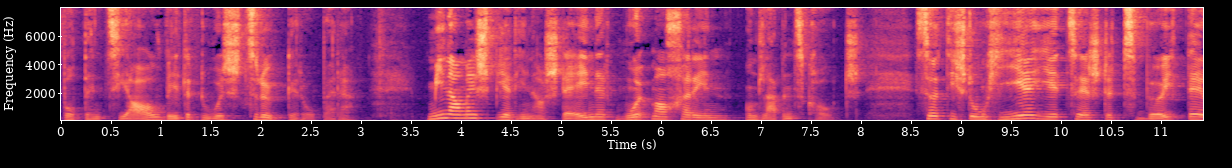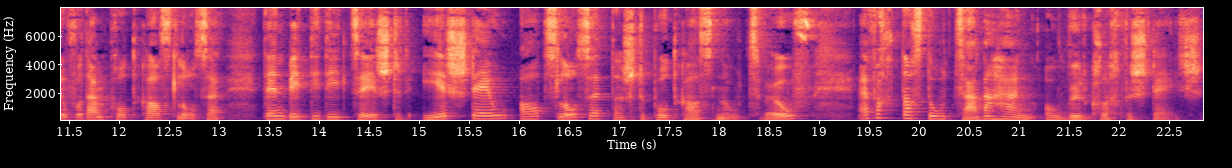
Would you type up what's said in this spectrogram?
Potenzial wieder zurückerobern. Mein Name ist Birina Steiner, Mutmacherin und Lebenscoach. Solltest du hier jetzt erst den zweiten Teil von diesem Podcast hören, dann bitte ich dich zuerst den ersten Teil anzuhören. Das ist der Podcast No 12. Einfach, dass du Zusammenhänge auch wirklich verstehst.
